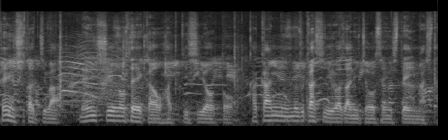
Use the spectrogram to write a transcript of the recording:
選手たちは練習の成果を発揮しようと果敢に難しい技に挑戦していました。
